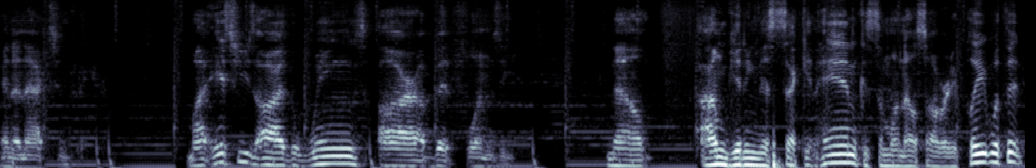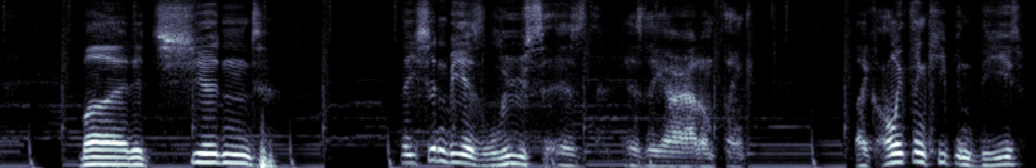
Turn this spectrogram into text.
in an action figure. My issues are the wings are a bit flimsy. Now, I'm getting this second hand because someone else already played with it, but it shouldn't. They shouldn't be as loose as as they are. I don't think. Like only thing keeping these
